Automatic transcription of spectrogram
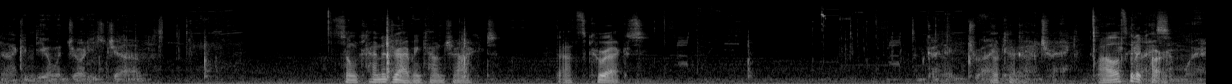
Now I can deal with Jordy's job. Some kind of driving contract. That's correct. Okay. contract. Uh, let's get a car. Somewhere.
